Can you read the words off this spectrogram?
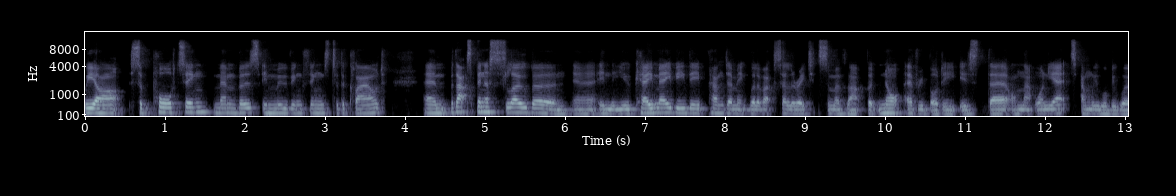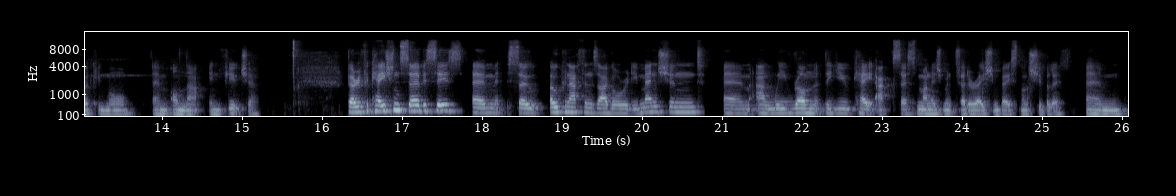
We are supporting members in moving things to the cloud. Um, but that's been a slow burn uh, in the UK. Maybe the pandemic will have accelerated some of that, but not everybody is there on that one yet. And we will be working more um, on that in future. Verification services. Um, so Open Athens, I've already mentioned, um, and we run the UK Access Management Federation based on Shibboleth, um,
